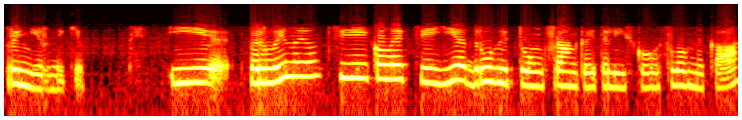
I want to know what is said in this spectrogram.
примірників. І перлиною цієї колекції є другий том франко-італійського словника,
